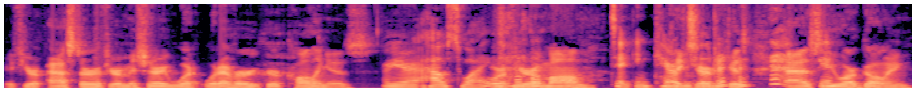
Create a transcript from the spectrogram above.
if you're a pastor, if you're a missionary, what whatever your calling is, or you're a housewife or if you're a mom taking care taking of care of your kids, as Yeah. you are going,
